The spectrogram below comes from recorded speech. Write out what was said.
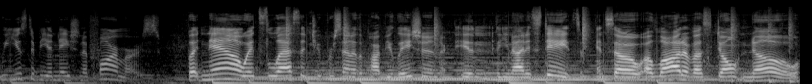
We used to be a nation of farmers. But now it's less than 2% of the population in the United States. And so a lot of us don't know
